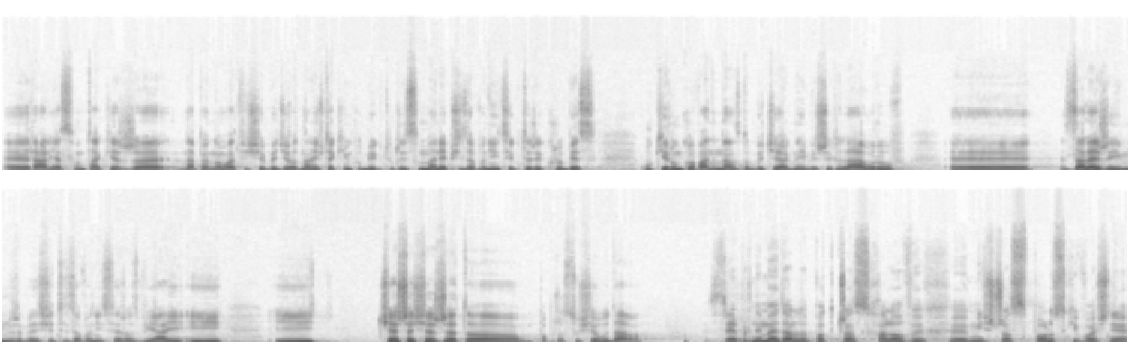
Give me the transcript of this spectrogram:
e, realia są takie, że na pewno łatwiej się będzie odnaleźć w takim klubie, który są najlepsi zawodnicy, który klub jest ukierunkowany na zdobycie jak najwyższych laurów. E, Zależy im, żeby się ci zawodnicy rozwijali i, i cieszę się, że to po prostu się udało. Srebrny medal podczas halowych y, Mistrzostw Polski właśnie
